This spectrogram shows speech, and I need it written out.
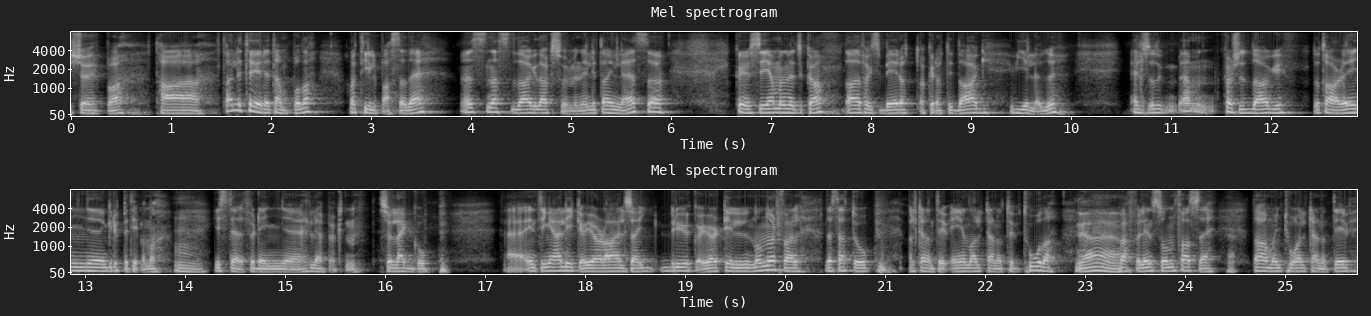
kjøre på, ta, ta litt høyere tempo da, og tilpasse det. Mens neste dag dagsformen er litt annerledes, så kan du si ja, men vet du hva, da er det faktisk bedre at akkurat i dag hviler du. Eller så ja, men kanskje i dag da tar du den eh, gruppetimen da, i stedet for den eh, løpeøkten. Så legg opp. Eh, En ting jeg liker å gjøre da, eller jeg bruker å gjøre til noen i hvert fall, det er å sette opp alternativ 1 og alternativ 2 da. Ja, ja, I hvert fall i en sånn fase. Da har man to alternativ,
